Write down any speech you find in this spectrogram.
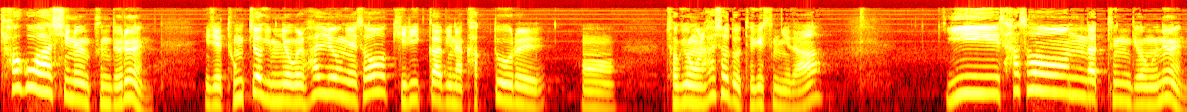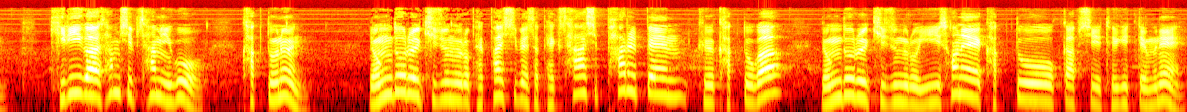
켜고 하시는 분들은 이제 동적 입력을 활용해서 길이 값이나 각도를 어, 적용을 하셔도 되겠습니다. 이 사선 같은 경우는 길이가 33이고 각도는 0도를 기준으로 180에서 148을 뺀 그 각도가 0도를 기준으로 이 선의 각도 값이 되기 때문에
